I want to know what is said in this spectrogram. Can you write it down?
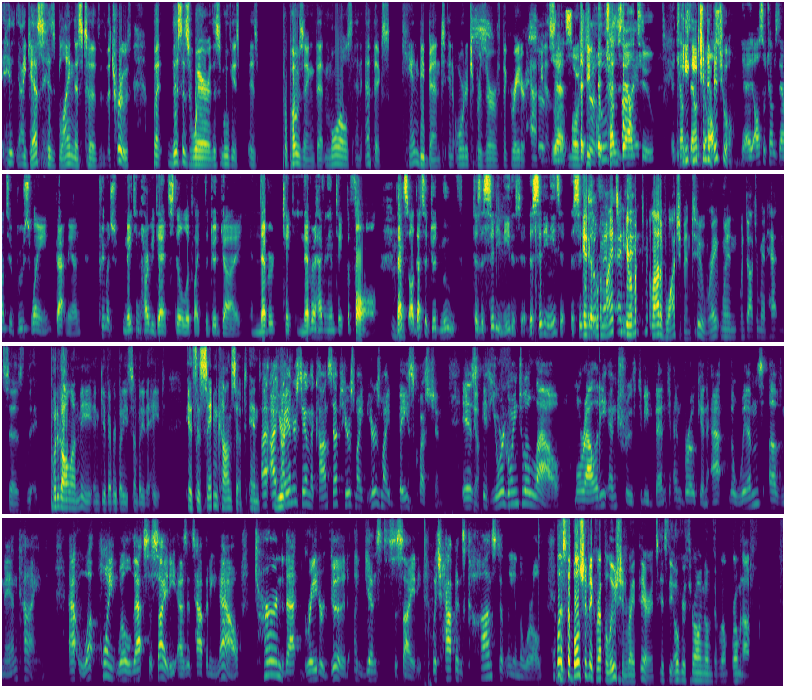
his i guess his blindness to the truth but this is where this movie is is proposing that morals and ethics can be bent in order to preserve the greater happiness Yes. of most It, people it comes down to it comes E- down each to also- individual. yeah, it also comes down to Bruce Wayne, Batman, pretty much making Harvey Dent still look like the good guy and never take never having him take the fall. Mm-hmm. That's that's a good move because the city needs it. The city needs it. The city And it reminds and- me. It reminds me a lot of Watchmen too, right? When when Doctor Manhattan says, "Put it all on me and give everybody somebody to hate." It's the same concept, and I, I, I understand the concept. Here's my here's my base question: Is Yeah. if you're going to allow morality and truth to be bent and broken at the whims of mankind, at what point will that society, as it's happening now, turn that greater good against society, which happens constantly in the world? well, it's the Bolshevik Revolution right there. It's it's the overthrowing of the Romanov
